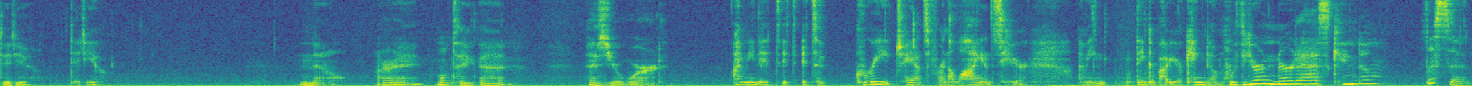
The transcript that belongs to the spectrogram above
Did you? did you? No. Alright, we'll take that as your word. I mean, it, it it's a great chance for an alliance here. I mean, think about your kingdom. With your nerd ass kingdom? Listen,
